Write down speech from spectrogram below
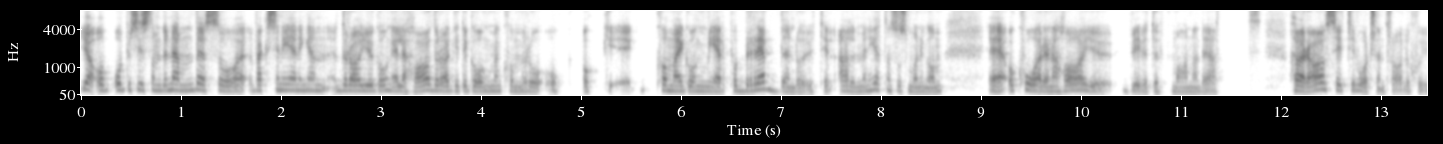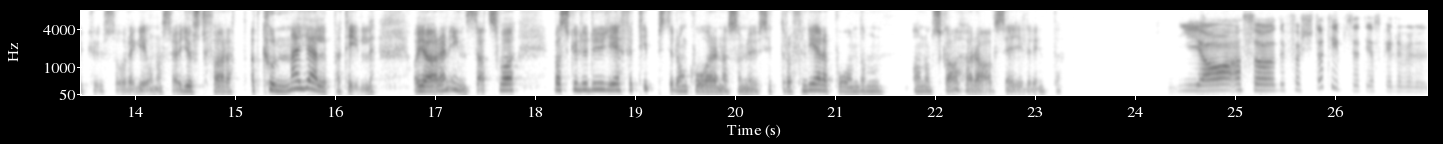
Ja, och, och, precis som du nämnde så vaccineringen drar ju igång, eller har dragit igång, men kommer att och, och komma igång mer på bredden då ut till allmänheten så småningom. Eh, och kårerna har ju blivit uppmanade att höra av sig till vårdcentral och sjukhus och regioner just för att, att kunna hjälpa till och göra en insats. Vad, vad skulle du ge för tips till de kårerna som nu sitter och funderar på om de, om de ska höra av sig eller inte? Ja, alltså det första tipset jag skulle vilja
